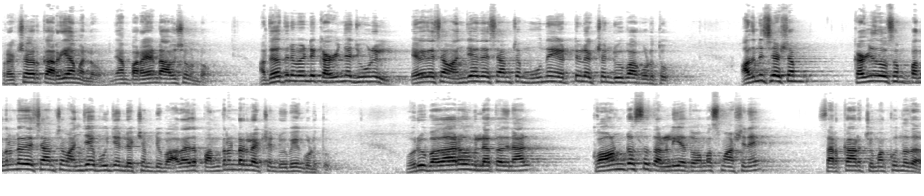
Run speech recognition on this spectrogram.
പ്രേക്ഷകർക്ക് അറിയാമല്ലോ. ഞാൻ പറയേണ്ട ആവശ്യമുണ്ടോ? അദ്ദേഹത്തിന് വേണ്ടി കഴിഞ്ഞ ജൂണിൽ ഏകദേശം അഞ്ച് ദശാംശം മൂന്ന് എട്ട് ലക്ഷം രൂപ കൊടുത്തു. അതിനുശേഷം കഴിഞ്ഞ ദിവസം പന്ത്രണ്ട് ദശാംശം അഞ്ച് പൂജ്യം ലക്ഷം രൂപ അതായത് പന്ത്രണ്ടര ലക്ഷം രൂപയും കൊടുത്തു. ഒരു ഉപകാരവും ഇല്ലാത്തതിനാൽ കോൺഗ്രസ് തള്ളിയ തോമസ് മാഷിനെ സർക്കാർ ചുമക്കുന്നത്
